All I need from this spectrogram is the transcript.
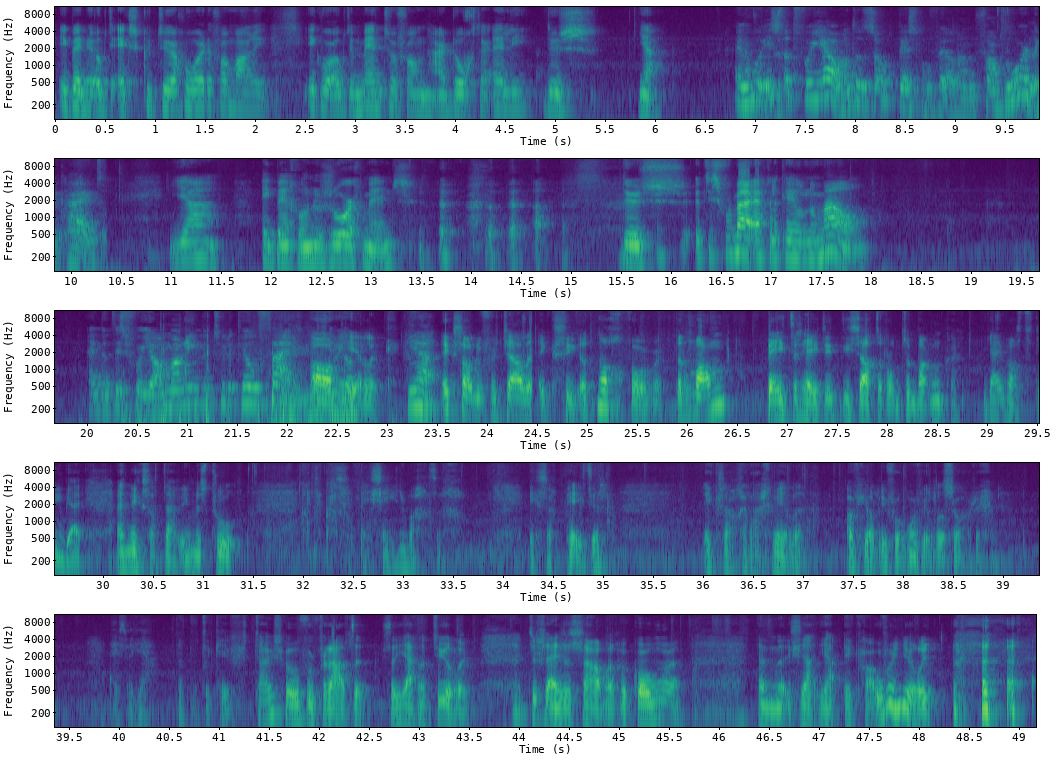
Ik ben nu ook de executeur geworden van Marie. Ik word ook de mentor van haar dochter Ellie. Dus ja, En hoe is dat voor jou? Want dat is ook best wel wel een verantwoordelijkheid. Ja, ik ben gewoon een zorgmens. dus het is voor mij eigenlijk heel normaal. En dat is voor jou, Marie, natuurlijk heel fijn. dat Oh, heerlijk. Ja. Ik zal u vertellen, ik zie het nog voor me. De man, Peter heet ik, die zat er op de banken. Jij was er niet bij. En ik zat daar in mijn stoel. En ik was een beetje zenuwachtig. Ik zeg, Peter, ik zou graag willen of jullie voor me willen zorgen. Hij zei, ja, daar moet ik even thuis over praten. Ik zei, ja, natuurlijk. Toen zijn ze samen gekomen. En ik zei, ja, ja, ik hou van jullie.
